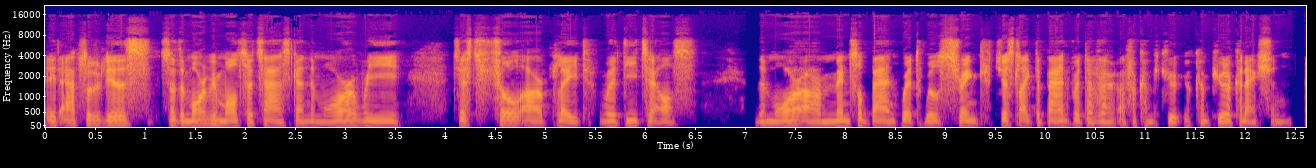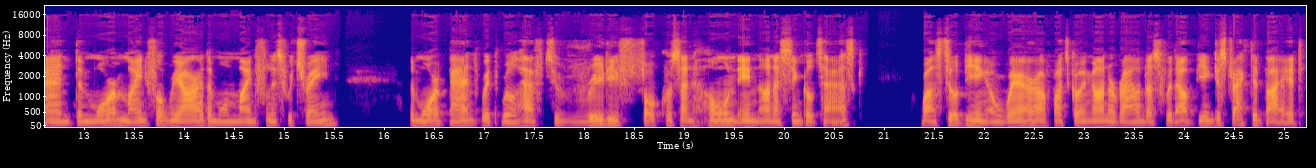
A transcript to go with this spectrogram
It absolutely is. So the more we multitask and the more we just fill our plate with details, the more our mental bandwidth will shrink, just like the bandwidth of a, of a computer, computer connection. And the more mindful we are, the more mindfulness we train, the more bandwidth we'll have to really focus and hone in on a single task while still being aware of what's going on around us without being distracted by it.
